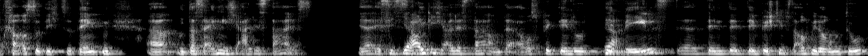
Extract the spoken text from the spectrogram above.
traust du dich zu denken, äh, und dass eigentlich alles da ist. Ja, es ist ja, wirklich alles da und der Ausblick, den du dir wählst, äh, den, den, den bestimmst auch wiederum du.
